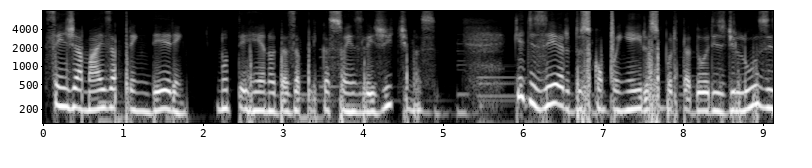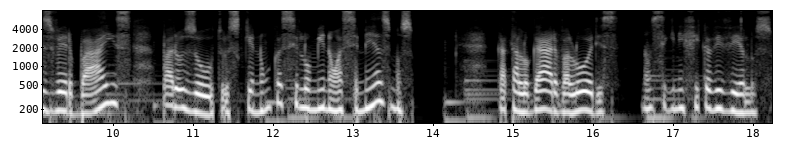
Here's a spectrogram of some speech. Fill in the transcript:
sem jamais aprenderem no terreno das aplicações legítimas? Que dizer dos companheiros portadores de luzes verbais para os outros que nunca se iluminam a si mesmos? Catalogar valores não significa vivê-los.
